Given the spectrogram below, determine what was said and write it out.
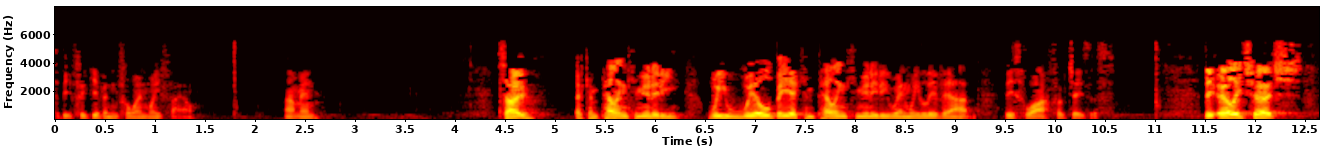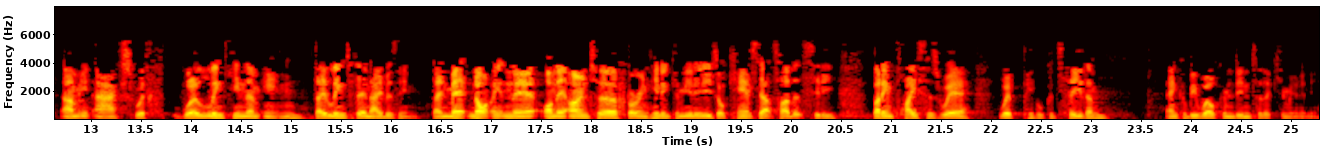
to be forgiven for when we fail. Amen. So, a compelling community. We will be a compelling community when we live out this life of Jesus. The early church um, in Acts were, were linking them in. They linked their neighbours in. They met not in their, on their own turf or in hidden communities or camps outside that city, but in places where, where people could see them and could be welcomed into the community.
